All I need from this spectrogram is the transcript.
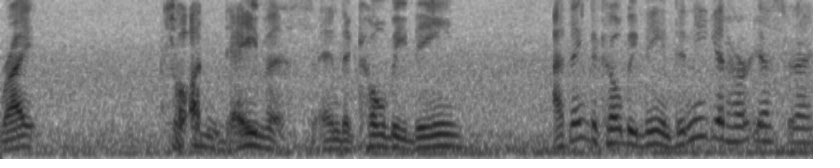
right? Jordan Davis and Nakobe Dean. I think Nakobe Dean didn't he get hurt yesterday?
